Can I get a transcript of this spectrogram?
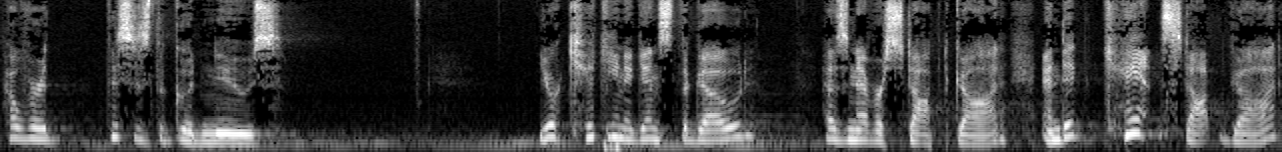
However, this is the good news. Your kicking against the goad has never stopped God, and it can't stop God,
